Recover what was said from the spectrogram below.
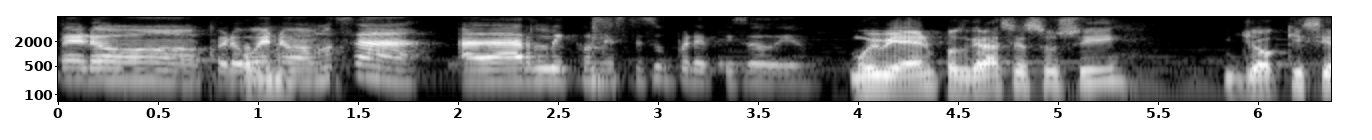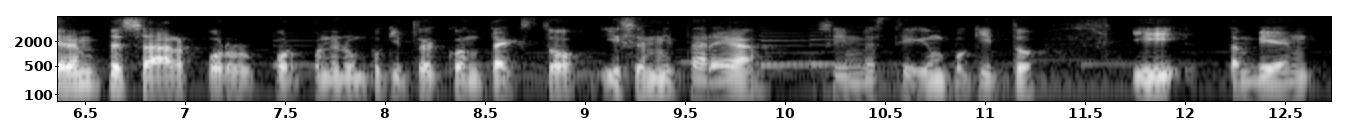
Pero, pero bueno, vamos a, a darle con este super episodio. Muy bien, pues gracias, Susi. Yo quisiera empezar por, por, poner un poquito de contexto. Hice mi tarea, sí, investigué un poquito y también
